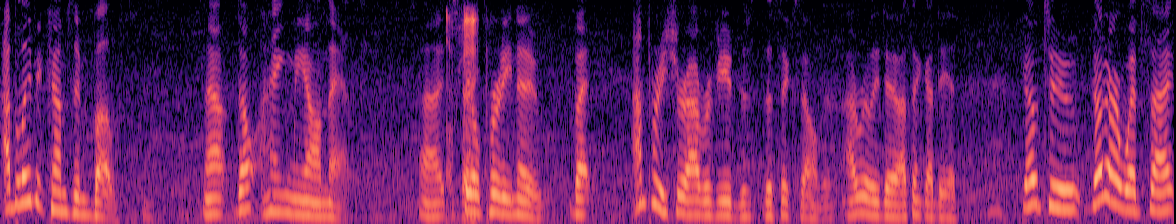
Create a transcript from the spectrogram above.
I believe it comes in both. Now, don't hang me on that. Uh, it's Okay. still pretty new, but I'm pretty sure I reviewed the, the six cylinder. I really do. I think I did. Go to go to our website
